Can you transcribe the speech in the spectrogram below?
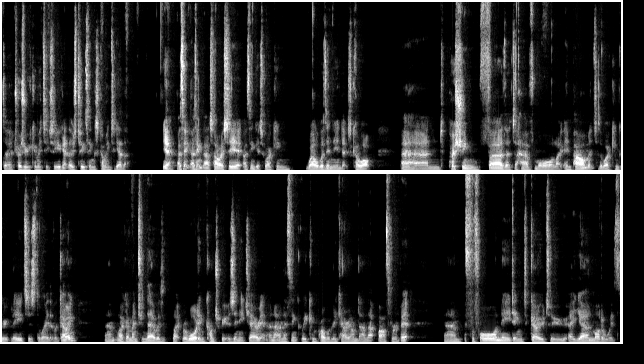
the Treasury Committee. So you get those two things coming together. Yeah, I think I think that's how I see it. I think it's working well within the index co-op and pushing further to have more like empowerment to the working group leads is the way that we're going. Um, like I mentioned there, with like rewarding contributors in each area, and, and I think we can probably carry on down that path for a bit um, before needing to go to a Yearn model with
